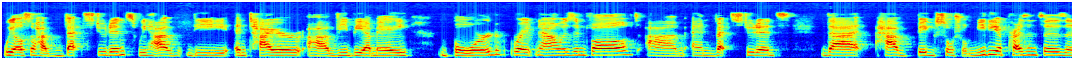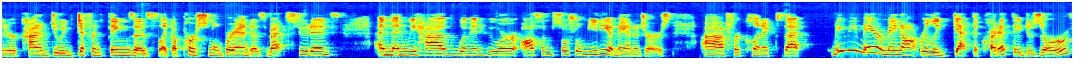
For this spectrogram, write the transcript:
We also have vet students. We have the entire uh, VBMA board right now is involved, um, and vet students that have big social media presences and are kind of doing different things as like a personal brand as vet students. And then we have women who are awesome social media managers uh, for clinics that maybe may or may not really get the credit they deserve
